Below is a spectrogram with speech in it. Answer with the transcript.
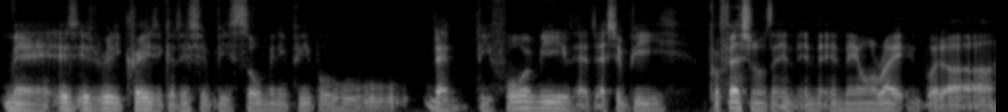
man, it's it's really crazy because there should be so many people who that before me that that should be professionals in in in their own right, but uh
